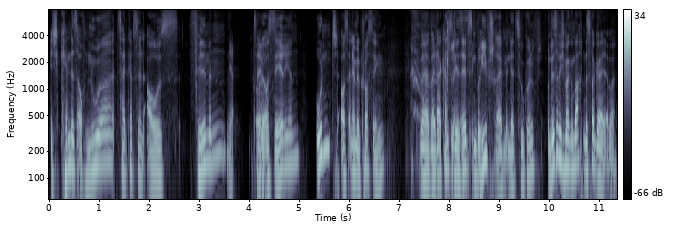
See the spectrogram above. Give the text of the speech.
Ich kenne das auch nur Zeitkapseln aus Filmen Ja. oder aus Serien und aus Animal Crossing. Weil, weil da kannst du dir selbst einen Brief schreiben in der Zukunft. Und das habe ich mal gemacht und das war geil, aber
